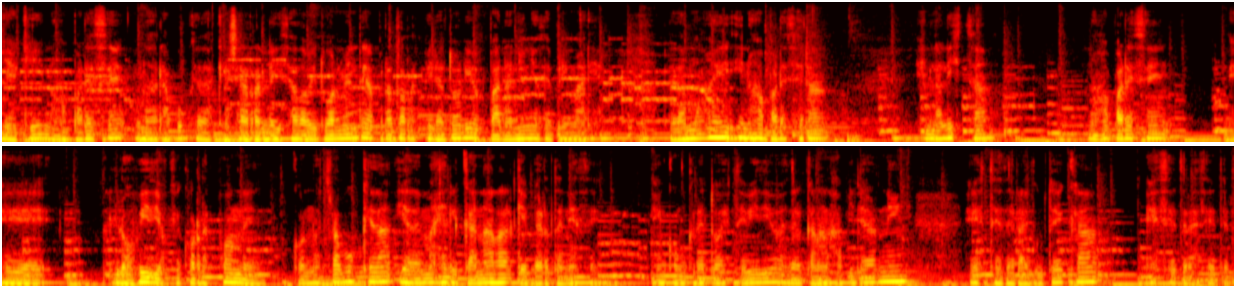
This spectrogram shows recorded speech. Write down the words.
y aquí nos aparece una de las búsquedas que se ha realizado habitualmente aparato respiratorio para niños de primaria. Le damos ahí y nos aparecerá en la lista nos aparecen eh, los vídeos que corresponden con nuestra búsqueda y además el canal al que pertenece. En concreto este vídeo es del canal Happy Learning este es de la Eduteca etcétera etcétera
